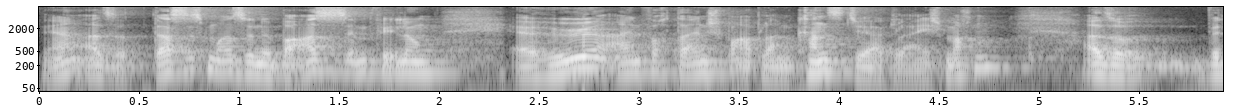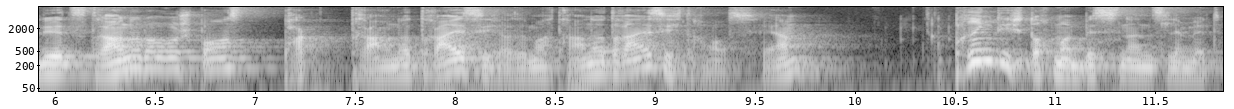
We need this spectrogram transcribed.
Ja, also das ist mal so eine Basisempfehlung. Erhöhe einfach deinen Sparplan. Kannst du ja gleich machen. Also wenn du jetzt 300 Euro sparst, pack 330, also mach 330 draus. Ja? Bring dich doch mal ein bisschen ans Limit.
